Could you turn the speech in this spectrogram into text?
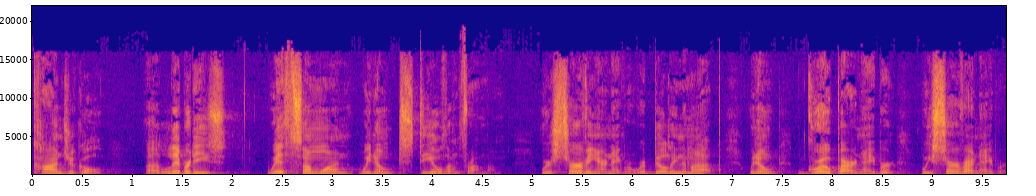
conjugal uh, liberties with someone, we don't steal them from them. We're serving our neighbor, we're building them up. We don't grope our neighbor, we serve our neighbor.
